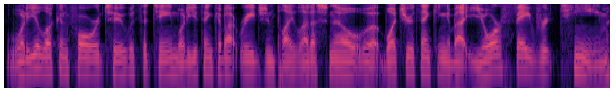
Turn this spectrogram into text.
What are you looking forward to with the team? What do you think about region play? Let us know what you're thinking about your favorite team.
